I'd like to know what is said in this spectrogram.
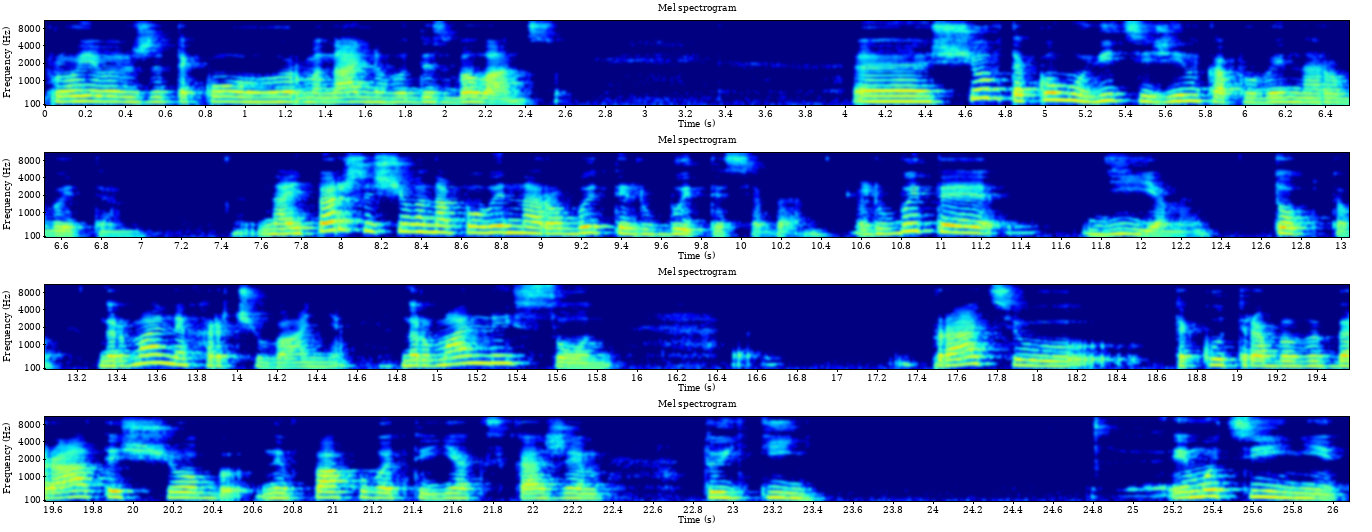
прояви вже такого гормонального дисбалансу. Е, Що в такому віці жінка повинна робити? Найперше, що вона повинна робити, любити себе, любити діями. Тобто нормальне харчування, нормальний сон, працю таку треба вибирати, щоб не впахувати, як скажем, той кінь. Емоційні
